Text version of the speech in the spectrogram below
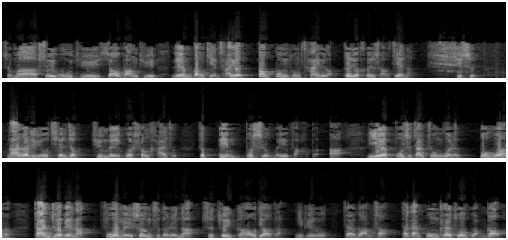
什么税务局、消防局、联邦检察院都共同参与了，这就很少见了。其实拿着旅游签证去美国生孩子，这并不是违法的啊，也不是咱中国人。不过呢，咱这边呢。赴美生子的人呢是最高调的。你比如在网上，他敢公开做广告，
